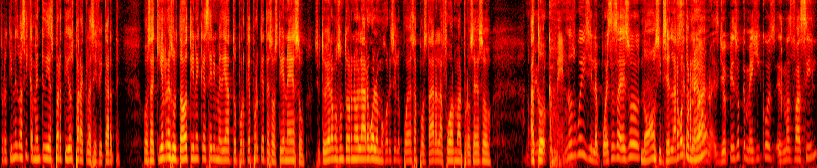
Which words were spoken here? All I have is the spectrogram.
pero tienes básicamente 10 partidos para clasificarte. O sea, aquí el resultado tiene que ser inmediato. ¿Por qué? Porque te sostiene eso. Si tuviéramos un torneo largo, a lo mejor sí le puedes apostar a la forma, al proceso. No, a yo creo que menos, güey, si le apuestas a eso. No, si, si es largo el torneo. Yo pienso que México es, es más fácil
